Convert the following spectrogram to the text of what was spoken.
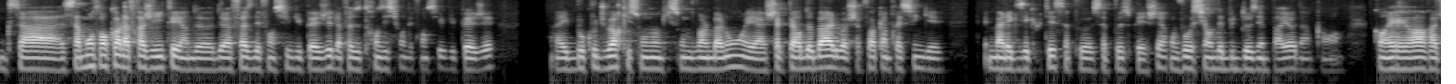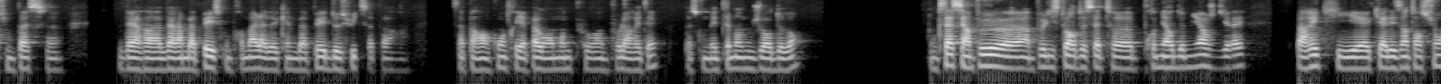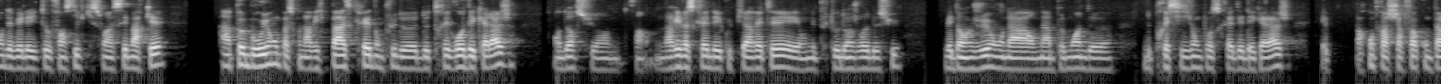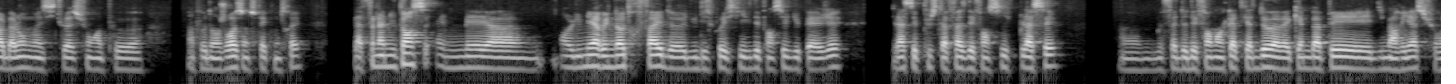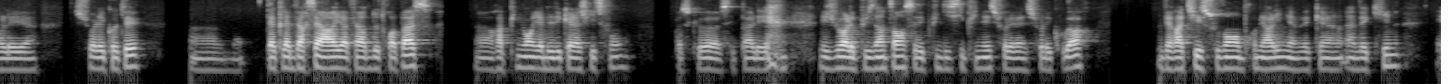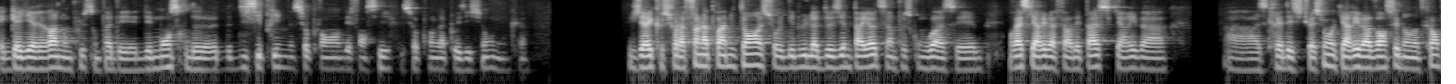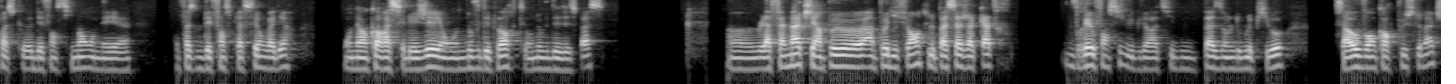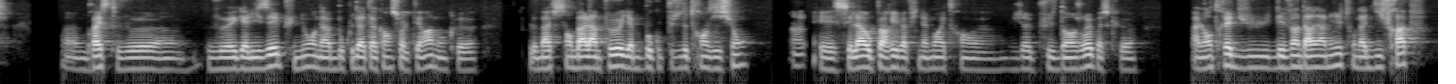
Donc ça, montre encore la fragilité hein, de, la phase défensive du PSG, de la phase de transition défensive du PSG, avec beaucoup de joueurs qui sont, devant le ballon et à chaque paire de balles ou à chaque fois qu'un pressing est, mal exécuté, ça peut, se payer cher. On voit aussi en début de deuxième période, hein, quand, Herrera rate une passe euh, vers Mbappé, il se comprend mal avec Mbappé, de suite ça part, ça part en contre, il n'y a pas grand monde pour, pour l'arrêter, parce qu'on met tellement de joueurs devant. Donc ça, c'est un peu, euh, un peu l'histoire de cette euh, première demi-heure, je dirais. Paris qui, qui, a des intentions, des velléités offensives qui sont assez marquées. Un peu brouillon parce qu'on n'arrive pas à se créer non plus de, très gros décalages. On, dort sur, enfin, on arrive à se créer des coups de pied arrêtés et on est plutôt dangereux dessus. Mais dans le jeu, on a, on a un peu moins de, de précision pour se créer des décalages. Et par contre, à chaque fois qu'on perd le ballon dans des situations un peu, un peu dangereuses, on se fait contrer la fin de la mi-temps met euh, en lumière une autre faille du dispositif défensif du PSG. Là, c'est plus la phase défensive placée. Euh, le fait de défendre en 4-4-2 avec Mbappé et Di Maria sur les, sur les côtés. Euh, dès que l'adversaire arrive à faire 2-3 passes, rapidement, il y a des décalages qui se font parce que c'est pas les, les, joueurs les plus intenses et les plus disciplinés sur les, sur les couloirs. Verratti est souvent en première ligne avec, avec Keane et Gaillera non plus sont pas des, monstres de, discipline sur le plan défensif et sur le plan de la position. Donc, euh, je dirais que sur la fin de la première mi-temps et sur le début de la deuxième période, c'est un peu ce qu'on voit. C'est Brest qui arrive à faire des passes, qui arrive à, se créer des situations et qui arrive à avancer dans notre camp parce que défensivement, on est euh, en phase de défense placée, on va dire. On est encore assez léger, et on ouvre des portes et on ouvre des espaces. Euh, la fin de match est un peu, différente. Le passage à 4 vrais offensifs, vu que Verratti passe dans le double pivot, ça ouvre encore plus le match. Euh, Brest veut, euh, veut égaliser, puis nous on a beaucoup d'attaquants sur le terrain, donc le, le match s'emballe un peu, il y a beaucoup plus de transitions. Et c'est là où Paris va finalement être euh, plus dangereux parce que à l'entrée des 20 dernières minutes, on a 10 frappes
